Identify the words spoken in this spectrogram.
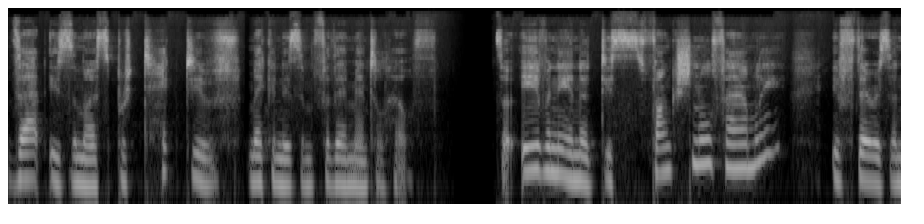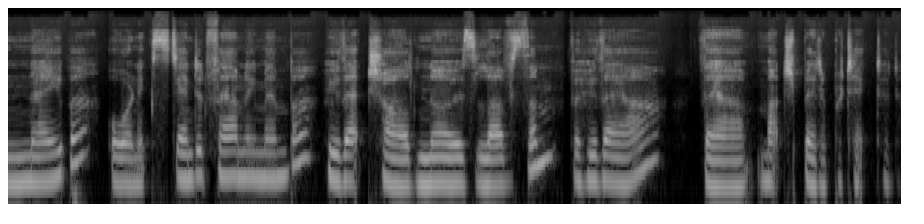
that is the most protective mechanism for their mental health. So, even in a dysfunctional family, if there is a neighbour or an extended family member who that child knows loves them for who they are, they are much better protected.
